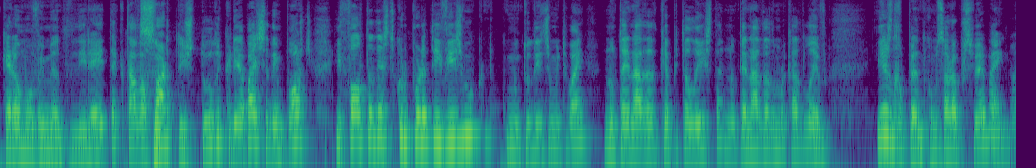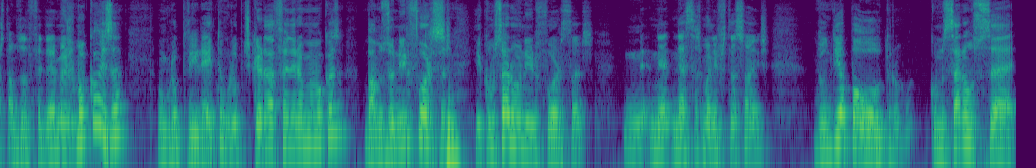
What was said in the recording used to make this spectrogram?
que era um movimento de direita que estava Sim. farto disto tudo, queria baixa de impostos e falta deste corporativismo, que, como tu dizes muito bem, não tem nada de capitalista, não tem nada de mercado livre. E eles de repente começaram a perceber, bem, nós estamos a defender a mesma coisa. Um grupo de direita, um grupo de esquerda a defender a mesma coisa, vamos unir forças. Sim. E começaram a unir forças ne- ne- nessas manifestações. De um dia para o outro, começaram-se a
